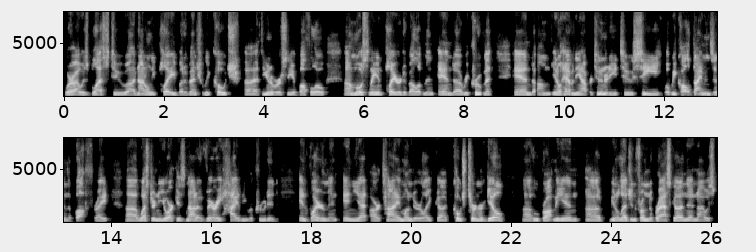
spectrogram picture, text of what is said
where I was blessed to uh, not only play but eventually coach uh, at the University of Buffalo, uh, mostly in player development and uh, recruitment, and um, you know having the opportunity to see what we call diamonds in the buff. Right, uh, Western New York is not a very highly recruited environment, and yet our time under like Coach Turner Gill uh, who brought me in, uh, you know, legend from Nebraska. And then I was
